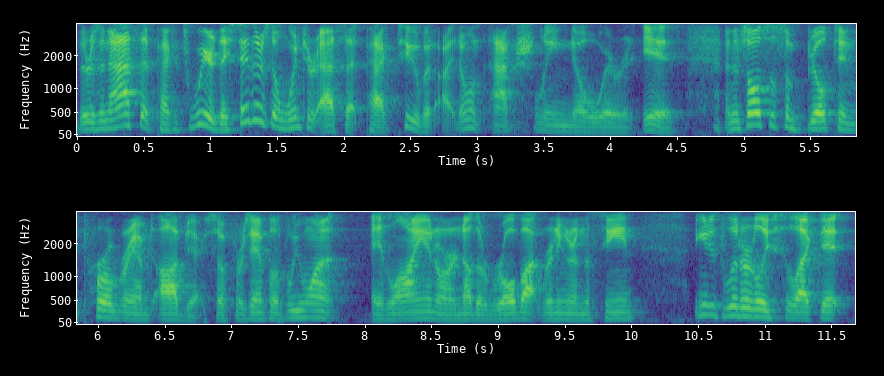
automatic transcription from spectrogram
there's an asset pack. It's weird. They say there's a winter asset pack too, but I don't actually know where it is. And there's also some built-in programmed objects. So for example, if we want a lion or another robot running around the scene, you can just literally select it,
